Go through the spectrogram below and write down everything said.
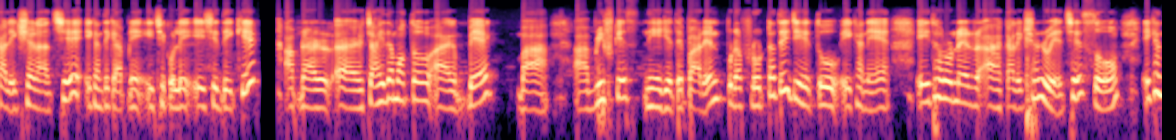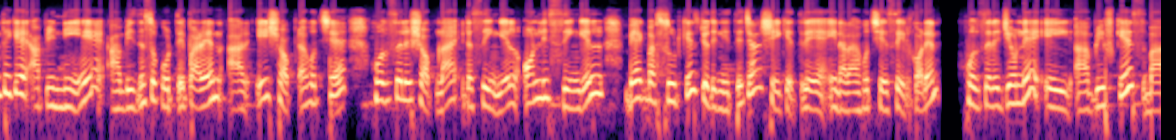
কালেকশন আছে। এখান থেকে আপনি ইচ্ছে করলে এসে দেখে আপনার চাহিদা মতো ব্যাগ বা ব্রিফকেস নিয়ে যেতে পারেন। পুরো ফ্লোরটাতেই যেহেতু এখানে এই ধরনের কালেকশন রয়েছে, সো এখান থেকে আপনি নিয়ে বিজনেসও করতে পারেন। আর এই শপটা হচ্ছে হোলসেলের শপ না, এটা সিঙ্গেল অনলি সিঙ্গেল। ব্যাগ বা সুটকেস যদি নিতে চান, সেই ক্ষেত্রে এনারা হচ্ছে সেল করেন। হোলসেলের জন্যে এই ব্রিফকেস বা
